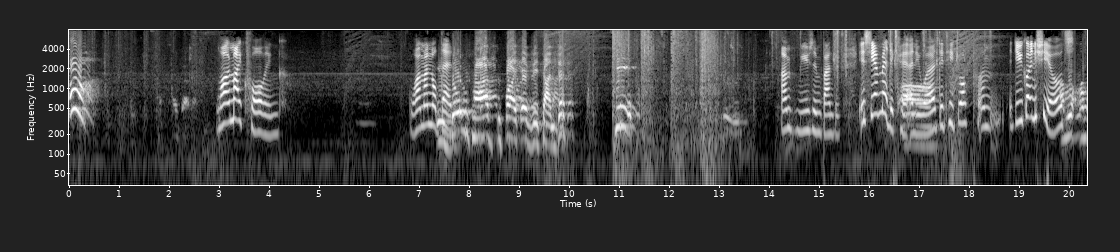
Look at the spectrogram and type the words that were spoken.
Oh. Why am I crawling? Why am I not You dead? don't have to fight every time. Just keep. I'm using bandage. Is he a medikit anywhere? Did he drop? Um, do you got any shields? I'm, I'm,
